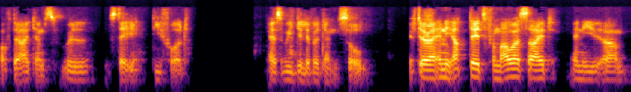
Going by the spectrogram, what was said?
of the items will stay default as we deliver them. So if there are any updates from our side, any um,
